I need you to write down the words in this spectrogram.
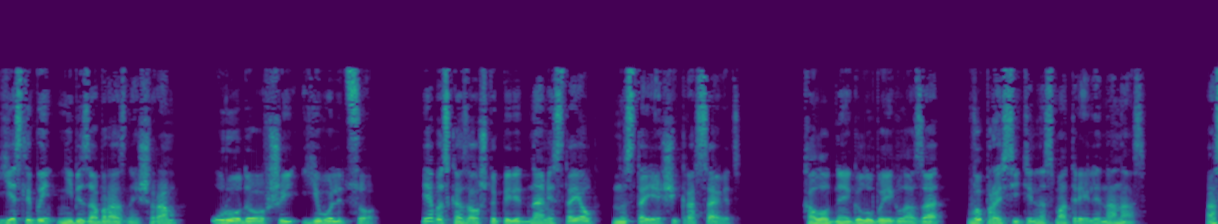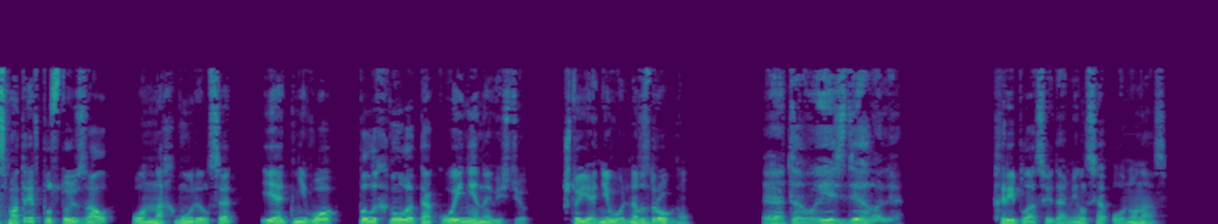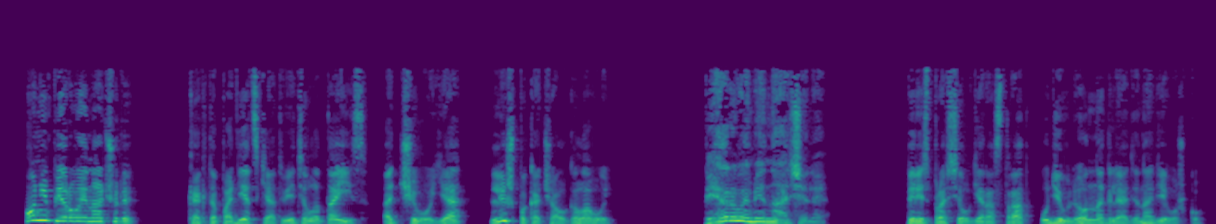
Если бы не безобразный шрам, уродовавший его лицо, я бы сказал, что перед нами стоял настоящий красавец. Холодные голубые глаза вопросительно смотрели на нас. Осмотрев пустой зал, он нахмурился, и от него полыхнуло такой ненавистью, что я невольно вздрогнул. «Это вы сделали?» Хрипло осведомился он у нас. «Они первые начали», — как-то по-детски ответила Таис, отчего я лишь покачал головой. «Первыми начали?» — переспросил Герострат, удивленно глядя на девушку.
